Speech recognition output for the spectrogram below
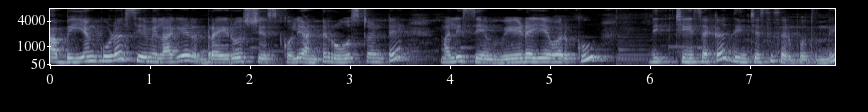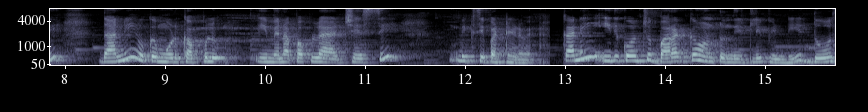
ఆ బియ్యం కూడా సేమ్ ఇలాగే డ్రై రోస్ట్ చేసుకోవాలి. అంటే రోస్ట్ అంటే మళ్ళీ సేమ్ వేడయ్యే వరకు చేశాక దించేస్తే సరిపోతుంది. దాన్ని ఒక మూడు కప్పులు ఈ మినపప్పులో యాడ్ చేసి మిక్సీ పట్టేయడమే. కానీ ఇది కొంచెం బరగ్గా ఉంటుంది ఇడ్లీ పిండి. దోశ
